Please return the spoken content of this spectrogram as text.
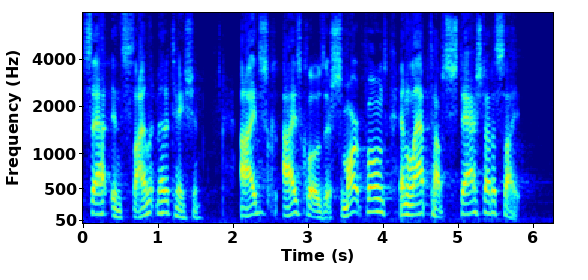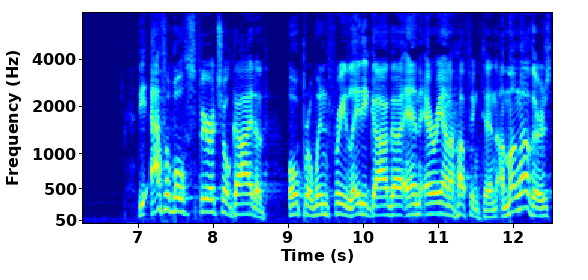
sat in silent meditation, eyes, eyes closed, their smartphones and laptops stashed out of sight. The affable spiritual guide of Oprah Winfrey, Lady Gaga, and Arianna Huffington, among others,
